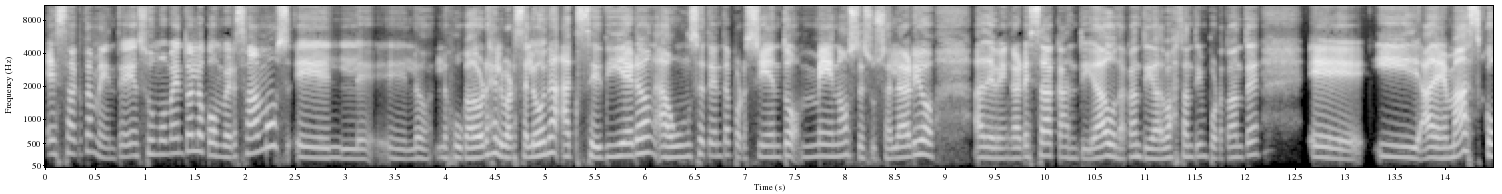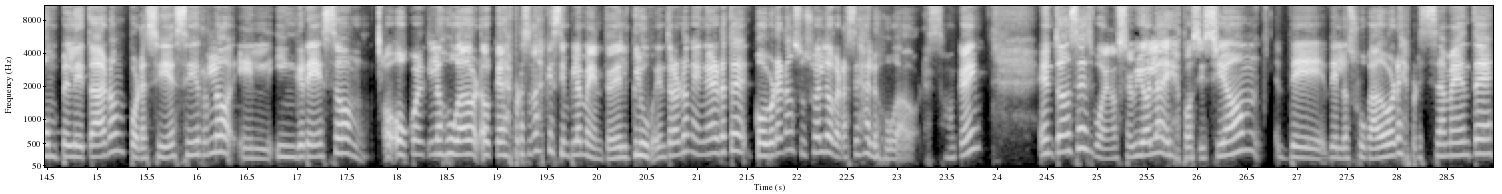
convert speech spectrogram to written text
Exactamente, en su momento lo conversamos, eh, los, jugadores del Barcelona accedieron a un 70% menos de su salario a devengar esa cantidad, una cantidad bastante importante, eh, y además completaron, por así decirlo, el ingreso, o, los jugadores, o que las personas que simplemente del club entraron en ERTE cobraron su sueldo gracias a los jugadores, ¿ok? Entonces, bueno, se vio la disposición de, de los jugadores precisamente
